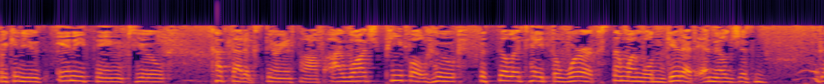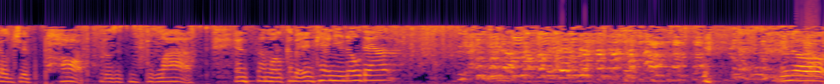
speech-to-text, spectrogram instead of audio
We can use anything to cut that experience off. I watch people who facilitate the work. Someone will get it and they'll just they'll just pop. They'll just blast. And someone will come in. And can you know that? you know,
